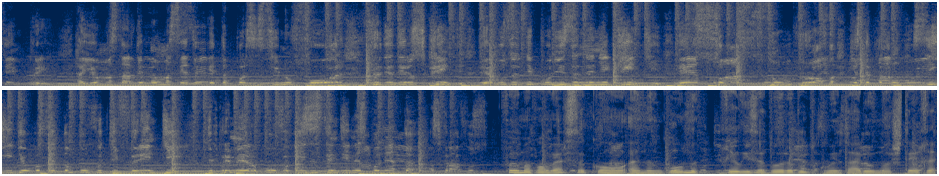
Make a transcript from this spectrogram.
sempre. Aí uma tarde uma cedo Eta porça se não for verdadeiro seguinte É abuso de polícia na minha É só uma prova Que esta para consiga e deu ser um povo diferente. De primeiro povo existente nesse planeta Escravos. Foi uma conversa com Ana Ngome, realizadora do documentário Nós Terra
